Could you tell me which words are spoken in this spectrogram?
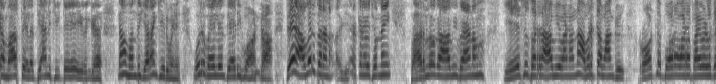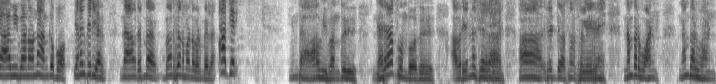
என் வார்த்தையில் தியானிச்சுக்கிட்டே இருங்க. நான் வந்து இறங்கிடுவேன் ஒரு வயலையும் தேடி போகண்டாம். டே அவர் தரணும். அது ஏற்கனவே சொன்னேன். பரலோக ஆவி வேணும். ஏசு தர்ற ஆவி வேணும்னா அவர்கிட்ட வாங்கு. ரோட்டில் போகிற வர பயலுக்கு ஆவி வேணும்னா அங்கே போ. எனக்கு தெரியாது. நான் ரொம்ப விமர்சனம் பண்ண விரும்பல. ஆ சரி. இந்த ஆவி வந்து நிரப்பும் போது அவர் என்ன செய்கிறார் ஆ ரெண்டு வசனம் சொல்லிடுறேன். நம்பர் ஒன் நம்பர் ஒன்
